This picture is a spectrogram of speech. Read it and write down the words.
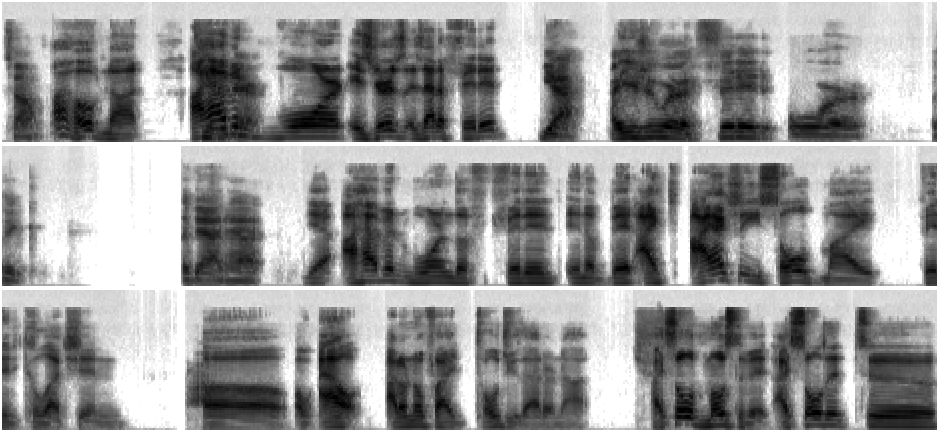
So I hope not. I haven't there. worn. Is yours? Is that a fitted? yeah, I usually wear a fitted or like a dad hat. Yeah, I haven't worn the fitted in a bit. I I actually sold my fitted collection uh out. I don't know if I told you that or not. I sold most of it. I sold it to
